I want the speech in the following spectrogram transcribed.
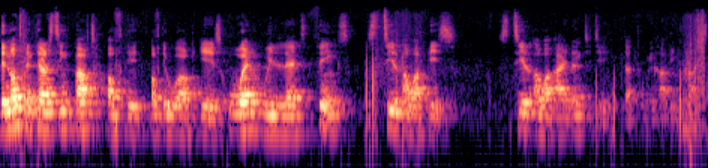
The not interesting part of the, of the work is when we let things steal our peace, steal our identity that we have in Christ.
